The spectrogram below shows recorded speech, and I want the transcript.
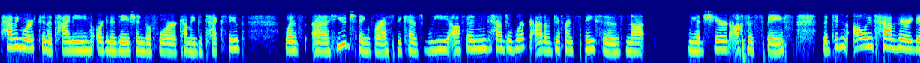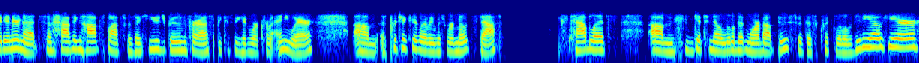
having worked in a tiny organization before coming to TechSoup was a huge thing for us because we often had to work out of different spaces, not we had shared office space that didn't always have very good Internet. So having hotspots was a huge boon for us because we could work from anywhere, um, particularly with remote staff. Tablets, um, get to know a little bit more about Boost with this quick little video here.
